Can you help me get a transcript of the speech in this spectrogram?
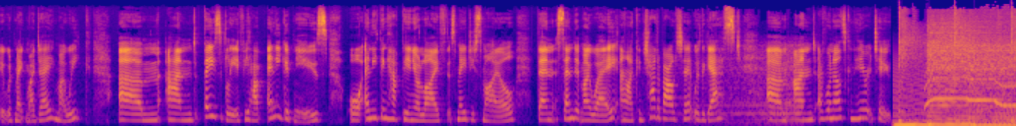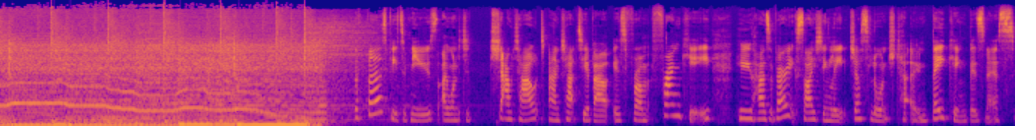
it would make my day, my week. Um, and basically, if you have any good news or anything happy in your life that's made you smile, then send it my way and I can chat about it with a guest um, and everyone else can hear it too. The first piece of news I wanted to shout out and chat to you about is from Frankie, who has very excitingly just launched her own baking business.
